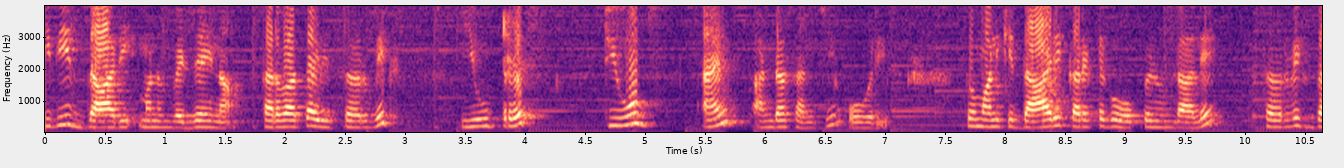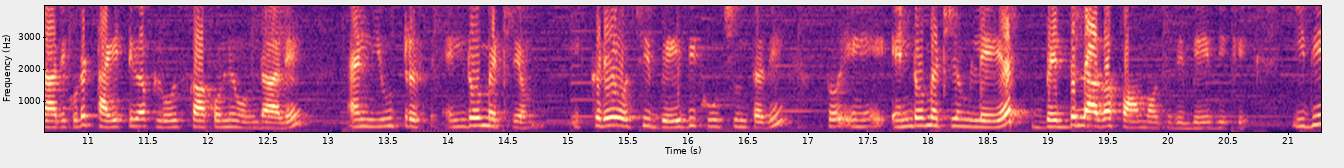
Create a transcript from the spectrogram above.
ఇది దారి మనం వెజైనా. తర్వాత ఇది సర్విక్స్ యూట్రస్ ట్యూబ్స్ అండ్ అండా సంచి ఓవరీస్. సో మనకి దారి కరెక్ట్గా ఓపెన్ ఉండాలి. సర్విక్స్ దారి కూడా టైట్గా క్లోజ్ కాకుండా ఉండాలి. And uterus endometrium. ఇక్కడే వచ్చి బేబీ కూర్చుంటుంది. సో ఎండోమెట్రియం లేయర్ బెడ్ లాగా ఫామ్ అవుతుంది బేబీకి. ఇది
